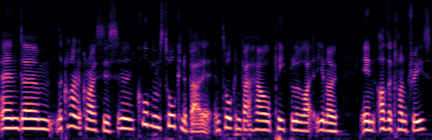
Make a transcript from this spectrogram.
and um, the climate crisis. And Corbyn was talking about it and talking about how people are like, you know, in other countries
